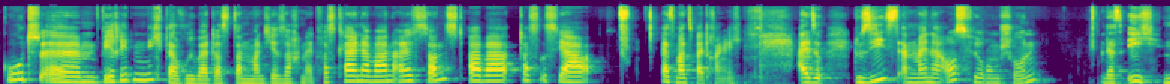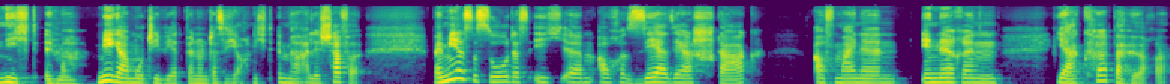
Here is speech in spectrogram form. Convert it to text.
Gut, ähm, wir reden nicht darüber, dass dann manche Sachen etwas kleiner waren als sonst, aber das ist ja erstmal zweitrangig. Also, du siehst an meiner Ausführung schon, dass ich nicht immer mega motiviert bin und dass ich auch nicht immer alles schaffe. Bei mir ist es so, dass ich ähm, auch sehr, sehr stark auf meinen inneren ja, Körper höre.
